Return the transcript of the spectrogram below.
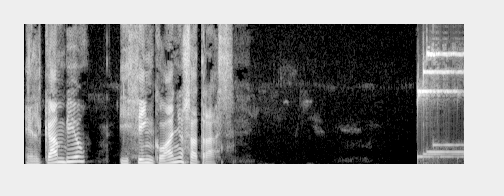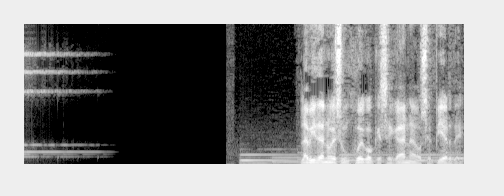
el cambio y cinco años atrás. La vida no es un juego que se gana o se pierde,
